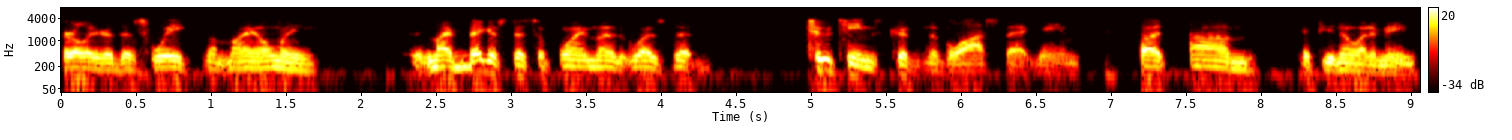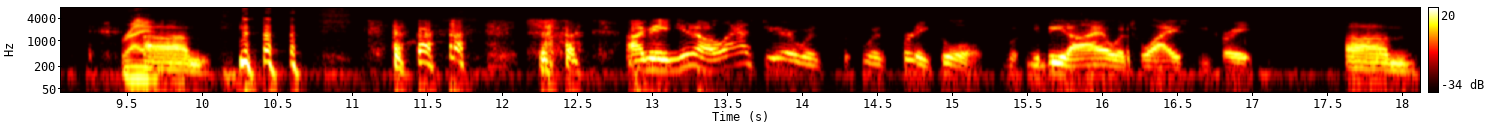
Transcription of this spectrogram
earlier this week, my only, my biggest disappointment was that two teams couldn't have lost that game. But um, if you know what I mean, right? Um, so, I mean, you know, last year was was pretty cool. You beat Iowa twice and great. Um,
